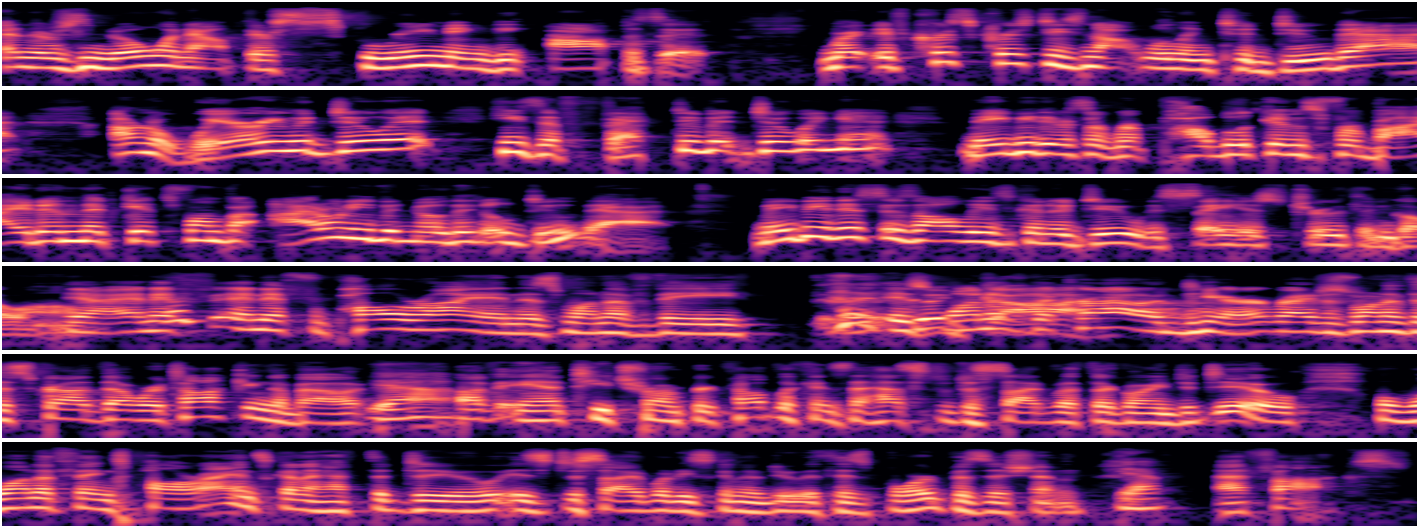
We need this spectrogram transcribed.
And there's no one out there screaming the opposite, right? If Chris Christie's not willing to do that, I don't know where he would do it. He's effective at doing it. Maybe there's a Republicans for Biden that gets him, but I don't even know that he'll do that. Maybe this is all he's going to do is say his truth and go home. Yeah, and if and if Paul Ryan is one of the is Good one of the crowd here, right? Is one of this crowd that we're talking about yeah. of anti-Trump Republicans that has to decide what they're going to do. Well, one of the things Paul Ryan's going to have to do is decide what he's going to do with his board position Yeah. at Fox.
